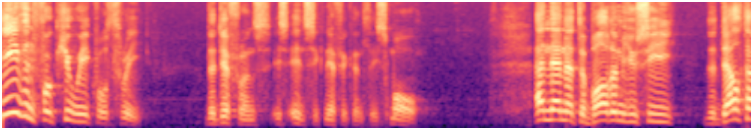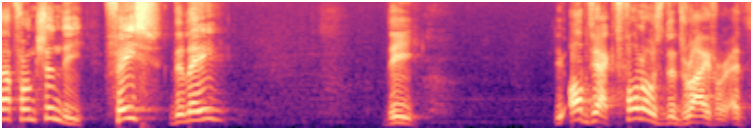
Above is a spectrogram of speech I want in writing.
even for q equals 3, the difference is insignificantly small. And then at the bottom, you see the delta function, the phase delay. The, the object follows the driver at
